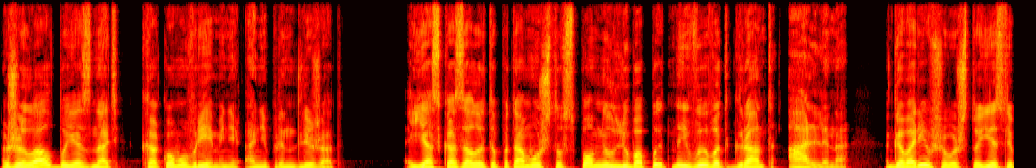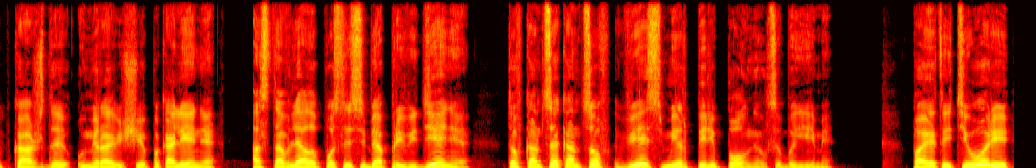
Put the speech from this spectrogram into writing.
«Желал бы я знать, к какому времени они принадлежат». Я сказал это потому, что вспомнил любопытный вывод Грант Аллена, говорившего, что если б каждое умирающее поколение оставляло после себя привидение, то в конце концов весь мир переполнился бы ими. По этой теории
